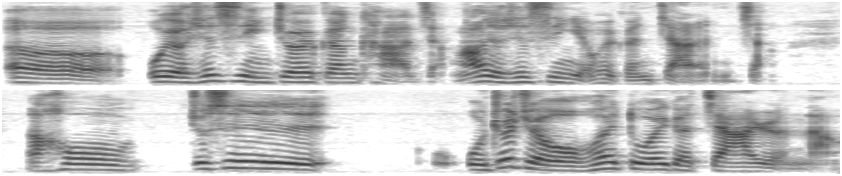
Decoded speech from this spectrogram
呃，我有些事情就会跟卡尔讲，然后有些事情也会跟家人讲。然后就是，我就觉得我会多一个家人啦。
